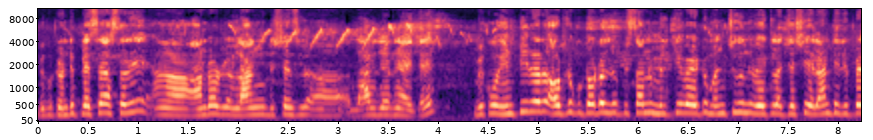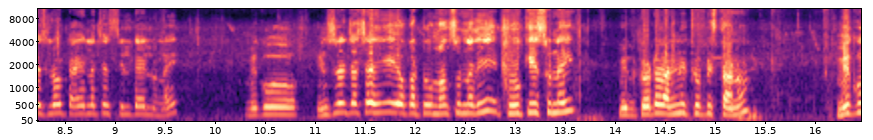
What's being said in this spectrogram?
మీకు ట్వంటీ ప్లస్ వస్తుంది on road long distance long journey అయితే. మీకు ఇంటీరియర్ అవుట్లుక్ టోటల్ చూపిస్తాను మిల్కీ వైట్ మంచిగా ఉంది వెహికల్ వచ్చేసి. ఎలాంటి రిపేర్స్లో టైర్లు వచ్చేసి సిల్ టైర్లు ఉన్నాయి. మీకు ఇన్సూరెన్స్ వచ్చేసి ఒక టూ మంత్స్ ఉన్నది టూ కీస్ ఉన్నాయి. మీకు టోటల్ అన్నీ చూపిస్తాను. మీకు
